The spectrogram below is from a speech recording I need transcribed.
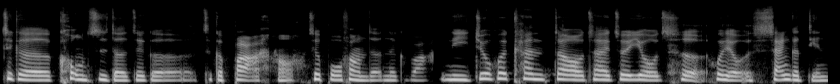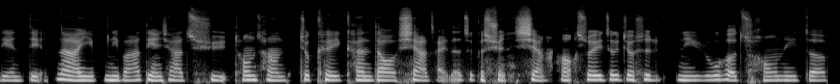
这个控制的这个这个 bar 哦，就播放的那个 bar，你就会看到在最右侧会有三个点点点，那你你把它点下去，通常就可以看到下载的这个选项，好，所以这个就是你如何从你的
